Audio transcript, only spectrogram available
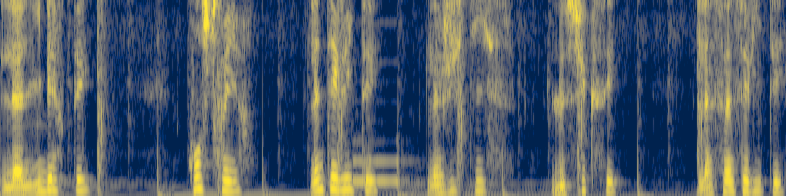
la liberté, construire, l'intégrité, la justice, le succès, la sincérité,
